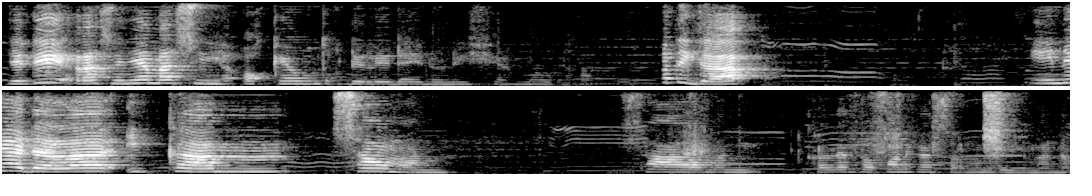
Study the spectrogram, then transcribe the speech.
jadi rasanya masih oke okay untuk di lidah Indonesia menurut aku. Ketiga ini adalah ikan salmon. Salmon. Kalian tahu kan ikan salmon kayak gimana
